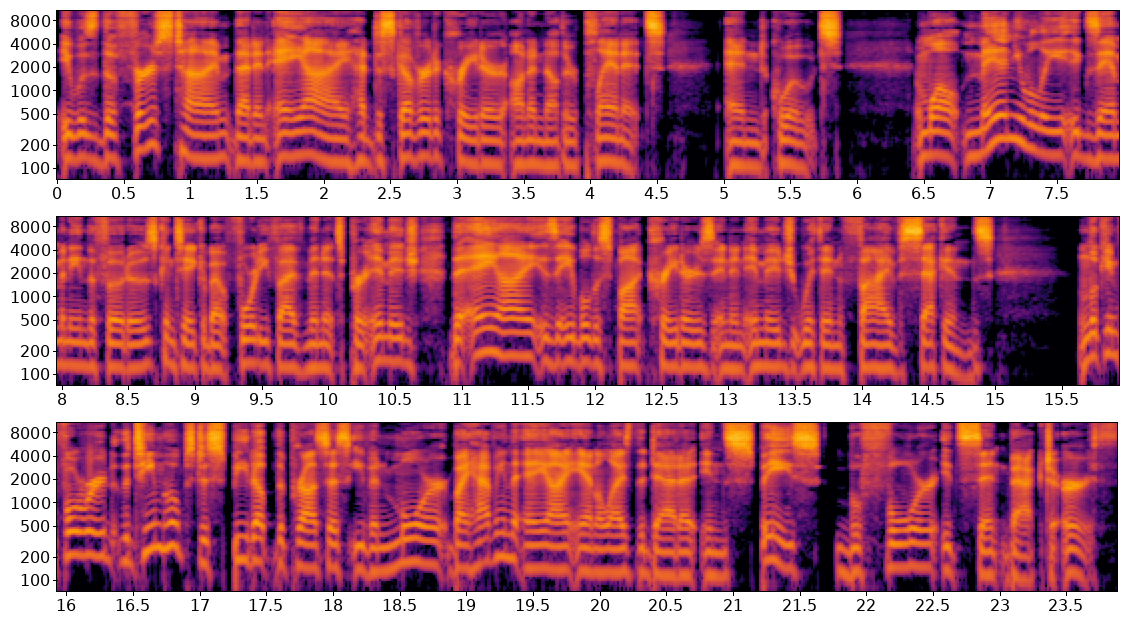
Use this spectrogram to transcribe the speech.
It was the first time that an AI had discovered a crater on another planet. End quote. And while manually examining the photos can take about 45 minutes per image, the AI is able to spot craters in an image within 5 seconds. Looking forward, the team hopes to speed up the process even more by having the AI analyze the data in space before it's sent back to Earth.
